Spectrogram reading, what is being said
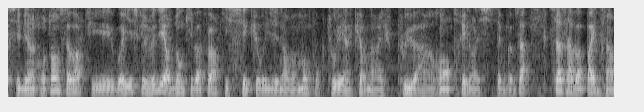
c'est bien content de savoir qui. Vous voyez ce que je veux dire? Donc il va falloir qu'ils sécurisent énormément pour que tous les hackers n'arrivent plus à rentrer dans les systèmes comme ça. Ça, ça va pas être simple hein,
